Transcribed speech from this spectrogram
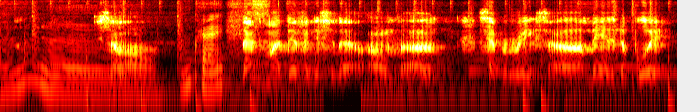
Mm. So, um, okay, that's my definition of um, uh, separates a uh, man and a boy.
